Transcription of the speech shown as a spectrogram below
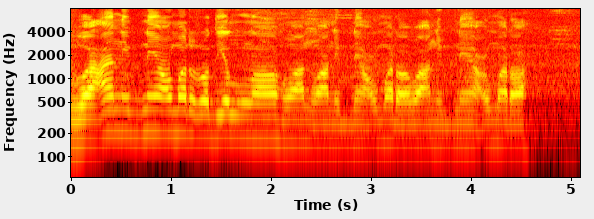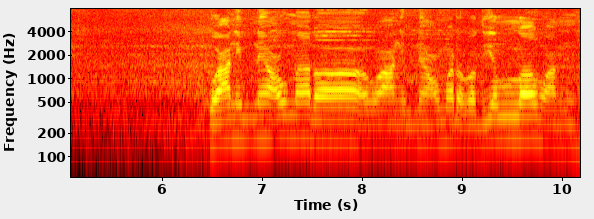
وعن ابن عمر رضي الله عنه وعن ابن عمر وعن ابن عمر وعن ابن عمر وعن ابن عمر رضي الله عنه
